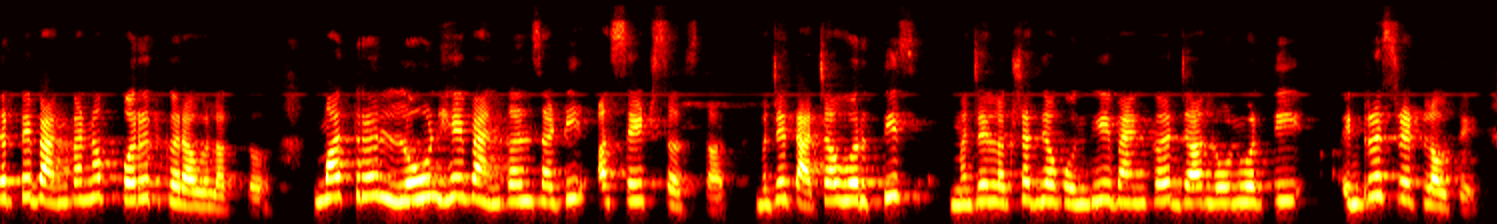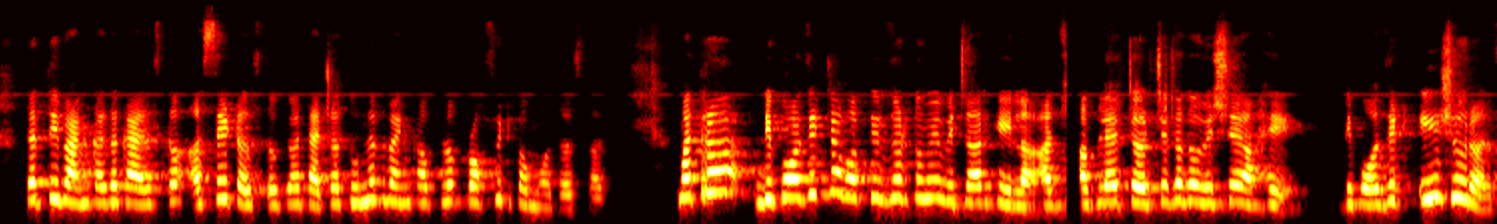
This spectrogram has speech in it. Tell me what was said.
तर ते बँकांना परत करावं लागतं. मात्र लोन हे बँकांसाठी असेट्स असतात. म्हणजे त्याच्यावरतीच म्हणजे लक्षात घ्या कोणतीही बँक ज्या लोनवरती इंटरेस्ट रेट लावते तर ती बँकाचं काय असतं असेट असतं किंवा त्याच्यातूनच बँक आपलं प्रॉफिट कमवत असतात. मात्र डिपॉझिटच्या बाबतीत जर तुम्ही विचार केला आज आपल्या चर्चेचा जो विषय आहे डिपॉझिट इन्शुरन्स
